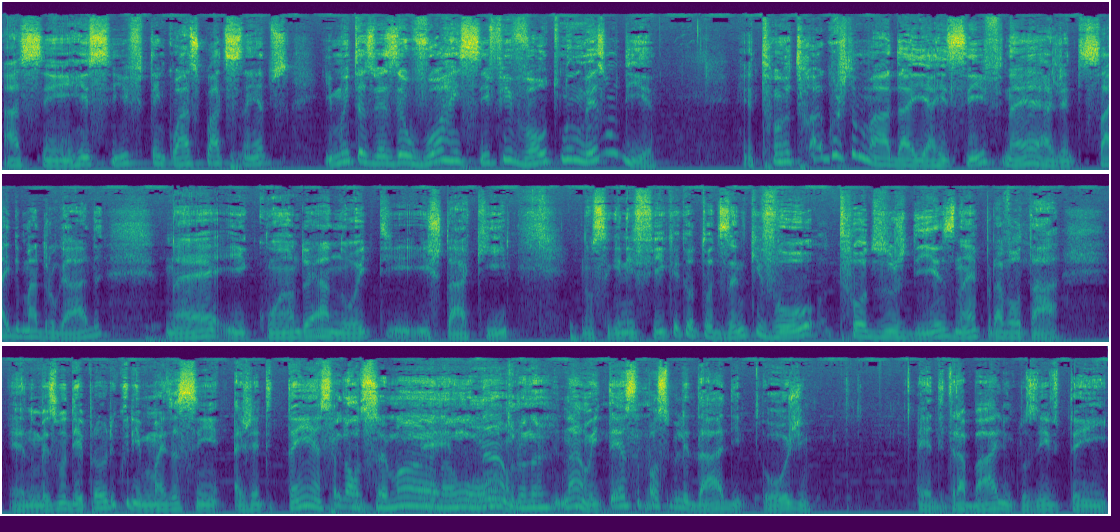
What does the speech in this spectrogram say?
assim, Recife tem quase 400 e muitas vezes eu vou a Recife e volto no mesmo dia. Então eu estou acostumado a ir a Recife, né? A gente sai de madrugada, né? E quando é à noite está aqui, não significa que eu estou dizendo que vou todos os dias, né? Para voltar é, no mesmo dia para Uricuribe. Mas assim, a gente tem essa final de semana, é, um não, outro, né? Não, e tem essa possibilidade hoje. É, de trabalho, inclusive tem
